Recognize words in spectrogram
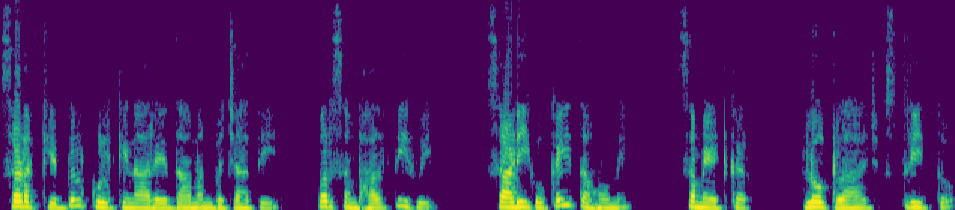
सड़क के बिल्कुल किनारे दामन बचाती और संभालती हुई साड़ी को कई तहों में समेटकर लोकलाज, स्त्रीत्व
